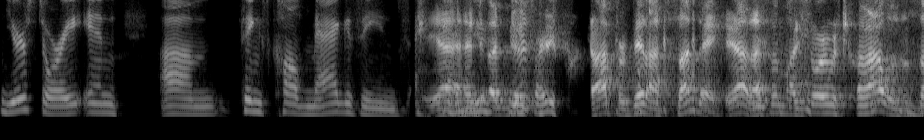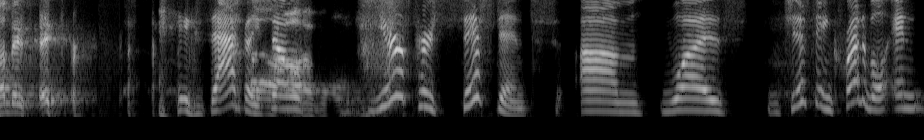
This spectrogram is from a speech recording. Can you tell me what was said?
your story in um, things called magazines. Yeah, and, and a newspaper. God forbid on Sunday. Yeah, that's when my story would come out was a Sunday paper. exactly. So oh, your persistence um, was just incredible, and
